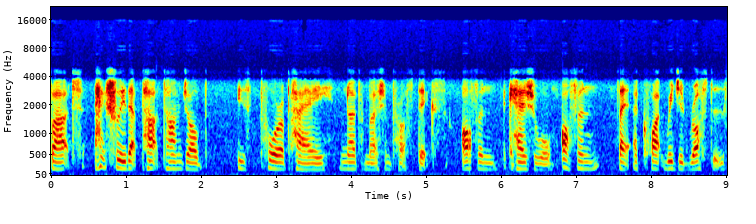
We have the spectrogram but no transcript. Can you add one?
but actually that part-time job is poorer pay, no promotion prospects, often casual, often they are quite rigid rosters,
